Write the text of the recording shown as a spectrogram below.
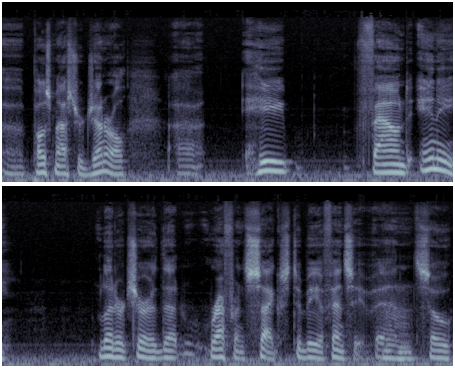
a postmaster general, uh, he found any literature that referenced sex to be offensive. And so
